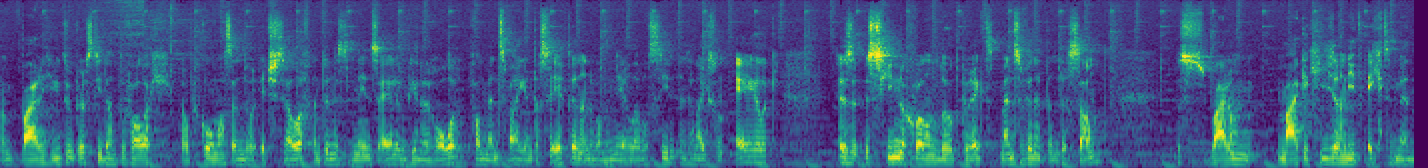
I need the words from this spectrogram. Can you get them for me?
een paar YouTubers die dan toevallig erop gekomen was en door Itch zelf. En toen is het ineens eigenlijk beginnen rollen van mensen waar geïnteresseerd in en wilden meer levels zien. En toen had ik van eigenlijk is het misschien nog wel een leuk project, mensen vinden het interessant. Dus waarom maak ik hier niet echt mijn,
